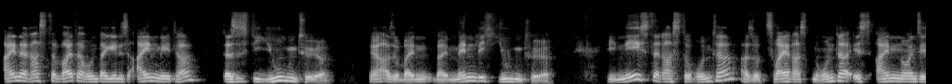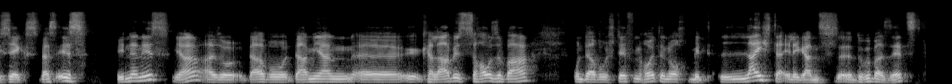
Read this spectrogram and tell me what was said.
eine Raste weiter runter geht, ist ein Meter. Das ist die Jugendhöhe. Ja? Also bei, bei männlich Jugendhöhe. Die nächste Raste runter, also zwei Rasten runter, ist 91,6. Das ist Hindernis, ja, also da, wo Damian äh, Kalabis zu Hause war und da, wo Steffen heute noch mit leichter Eleganz äh, drüber setzt,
